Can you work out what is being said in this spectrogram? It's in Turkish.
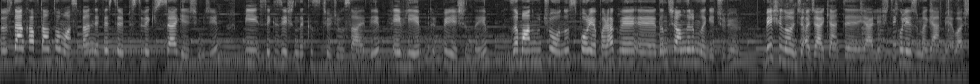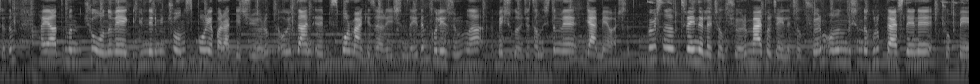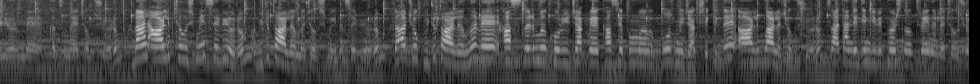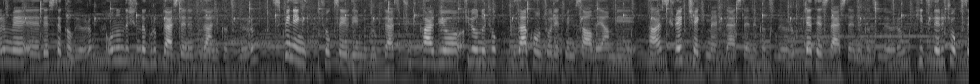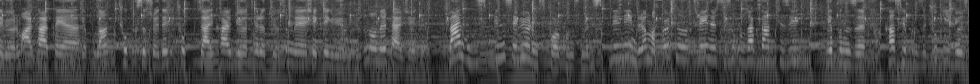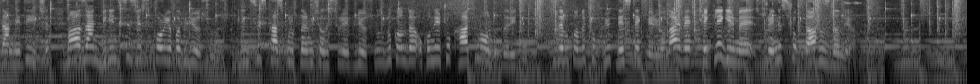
Özden Kaftan Thomas, ben nefes terapisti ve kişisel gelişimciyim. Bir 8 yaşında kız çocuğu sahibiyim. Evliyim, 41 yaşındayım. Zamanımın çoğunu spor yaparak ve e, danışanlarımla geçiriyorum. 5 yıl önce Acarkent'e yerleştik. Kolezyum'a gelmeye başladım. Hayatımın çoğunu ve günlerimin çoğunu spor yaparak geçiriyorum. O yüzden e, bir spor merkezi arayışındaydım. Kolezyum'la 5 yıl önce tanıştım ve gelmeye başladım. Personal trainer ile çalışıyorum, Mert Hoca ile çalışıyorum. Onun dışında grup derslerini çok beğeniyorum ve katılmaya çalışıyorum. Ben ağırlık çalışmayı seviyorum. Vücut ağırlığımla çalışmayı da seviyorum. Daha çok vücut ağırlığımla ve kaslarımı koruyacak ve kas yapımı bozmayacak şekilde ağırlıklarla çalışıyorum. Zaten dediğim gibi personal trainer ile çalışıyorum ve e, destek alıyorum. Onun dışında grup derslerine düzenli katılıyorum. Spinning çok sevdiğim bir grup dersi çünkü kardiyo kilonu çok güzel kontrol etmeni sağlayan bir tarz. Kürek çekme derslerine katılıyorum. Pilates derslerine katılıyorum. Hitleri çok seviyorum. Arka arkaya yapılan çok kısa sürede çok güzel kardiyo ter atıyorsun ve şekle giriyor vücudun. Onları tercih ediyorum. Ben disiplini seviyorum spor konusunda. Disiplinliyimdir ama personal trainer sizin uzaktan fizik yapınızı, kas yapınızı çok iyi gözlemlediği için bazen bilinçsizce spor yapabiliyorsunuz. Bilinçsiz kas gruplarını çalıştırabiliyorsunuz. Bu konuda o konuya çok hakim oldukları için size bu konuda çok büyük destek veriyorlar ve şekle girme süreniz çok daha hızlanıyor.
